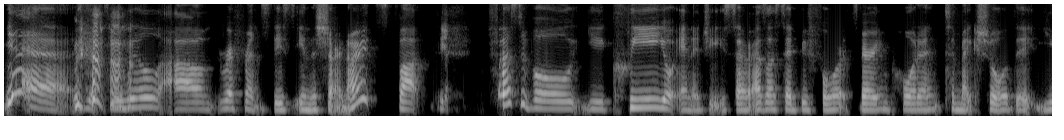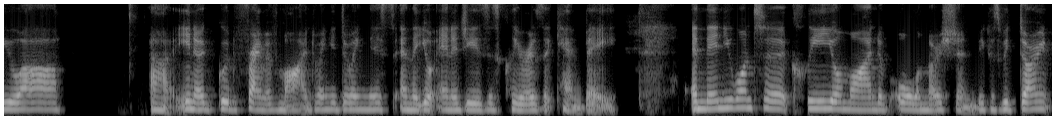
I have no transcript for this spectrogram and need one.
yeah, yes, we will um, reference this in the show notes. But yeah. First of all, you clear your energy. So, as I said before, it's very important to make sure that you are uh, in a good frame of mind when you're doing this and that your energy is as clear as it can be. And then you want to clear your mind of all emotion because we don't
